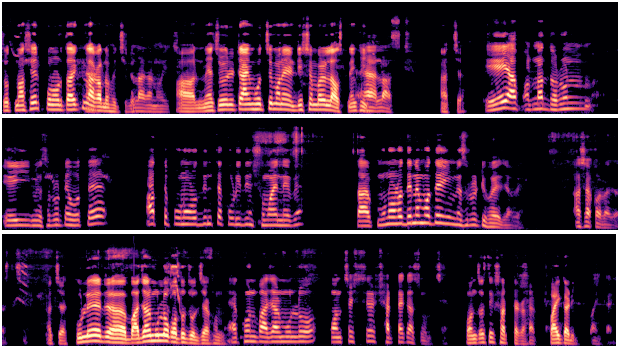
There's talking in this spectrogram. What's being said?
চৈত মাসের পনেরো তারিখ হ্যাঁ। লাগানো হয়েছিল। লাগানো হয়েছে আর ম্যাচুরিটি টাইম হচ্ছে মানে ডিসেম্বরের লাস্ট নাকি? হ্যাঁ লাস্ট আচ্ছা। এই আপ- আপনার ধরুন এই মেসরুটে হতে আর তো পনেরো দিন থেকে কুড়ি দিন সময় নেবে। তার পনেরো দিনের মধ্যে এই মেসরুটি হয়ে যাবে আশা করা যাচ্ছে। আচ্ছা কুলের বাজার মূল্য কত চলছে এখন? এখন বাজার মূল্য পঞ্চাশ থেকে ষাট টাকা চলছে। পঞ্চাশ থেকে ষাট টাকা পাইকারি? পাইকারি।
